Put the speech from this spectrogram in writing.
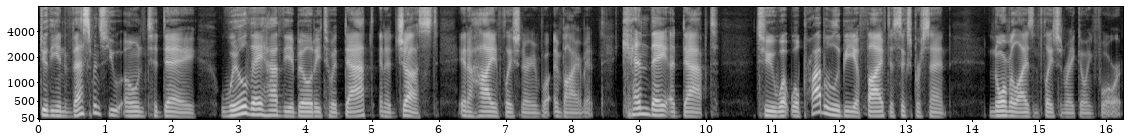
do the investments you own today will they have the ability to adapt and adjust in a high inflationary env- environment? Can they adapt to what will probably be a 5 to 6% normalized inflation rate going forward?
